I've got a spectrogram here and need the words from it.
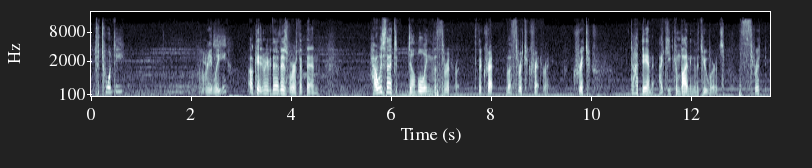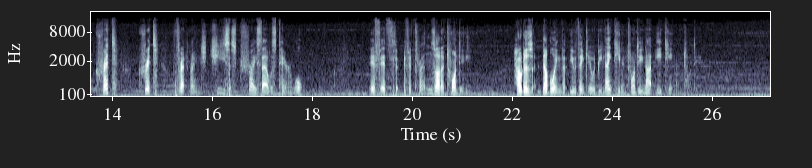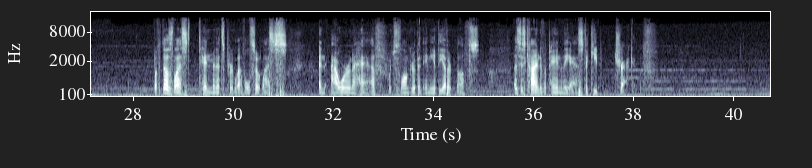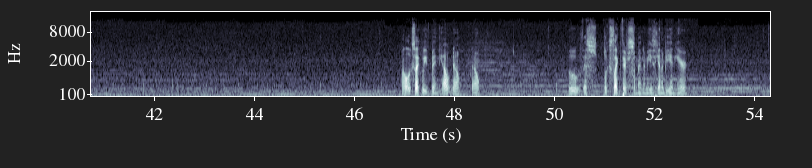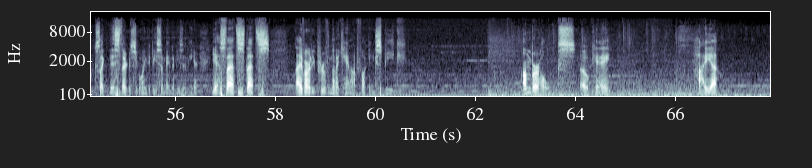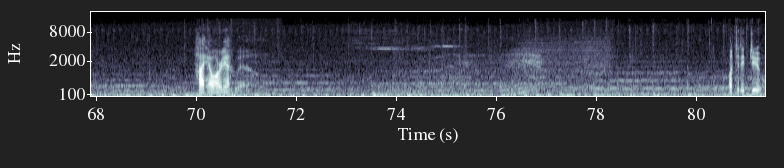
to 20? Really? Okay, maybe that is worth it then. How is that doubling the threat the crit the threat crit rate? Crit. God damn it! I keep combining the two words. Threat crit crit threat range. Jesus Christ, that was terrible. If it if it threatens on a 20, how does doubling that you think it would be 19 and 20, not 18 and 20? But it does last 10 minutes per level, so it lasts an hour and a half, which is longer than any of the other buffs. That's just kind of a pain in the ass to keep track of. Well, it looks like we've been. Oh, no, no. Ooh, this looks like there's some enemies going to be in here. Looks like this, there's going to be some enemies in here. Yes, that's, that's... I've already proven that I cannot fucking speak. Umber Hulks. Okay. Hiya. Hi, how are ya? Well. What did it do?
